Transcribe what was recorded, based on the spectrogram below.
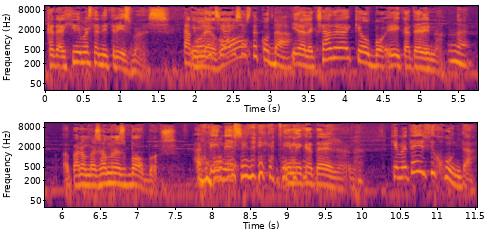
Καταρχήν ήμασταν οι τρεις μας. Τα κορίτσια είσαστε κοντά. η Αλεξάνδρα και ο Μπο- η Κατερίνα. Ναι. Ο επανομαζόμενο Μπόμπος. Αυτή Μπόμπος είναι η Κατερίνα. είναι η Κατερίνα. ναι. Και μετά ήρθε η Χούντα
